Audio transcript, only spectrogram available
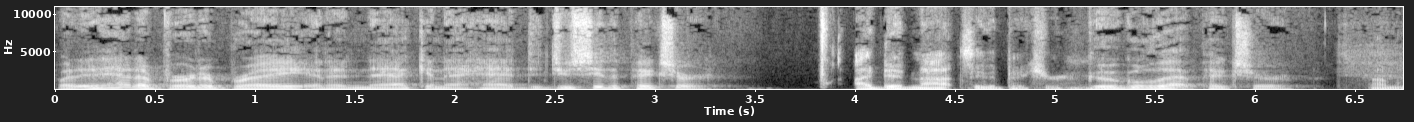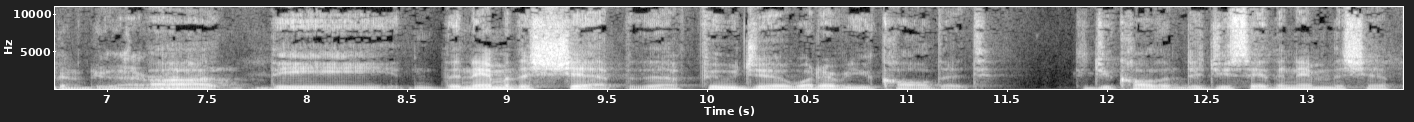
But it had a vertebrae and a neck and a head. Did you see the picture? I did not see the picture. Google that picture. I'm going to do that right. Uh, the the name of the ship, the Fuji, whatever you called it. Did you call it? Did you say the name of the ship?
